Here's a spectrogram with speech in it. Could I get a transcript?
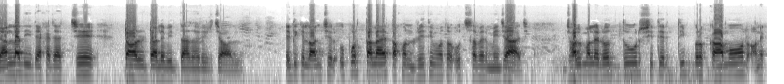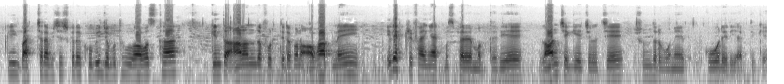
জানলা দিয়ে দেখা যাচ্ছে টল টলে বিদ্যাধরীর জল। এদিকে লঞ্চের উপর তলায় তখন রীতিমতো উৎসবের মেজাজ। ঝলমলে রোদ্দুর, শীতের তীব্র কামড় অনেকেই বাচ্চারা বিশেষ করে খুবই জবুথবু অবস্থা, কিন্তু আনন্দ ফুর্তির কোনো অভাব নেই। ইলেকট্রিফাইং অ্যাটমসফিয়ারের মধ্যে দিয়ে লঞ্চ এগিয়ে চলছে সুন্দরবনের কোর এরিয়ার দিকে।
